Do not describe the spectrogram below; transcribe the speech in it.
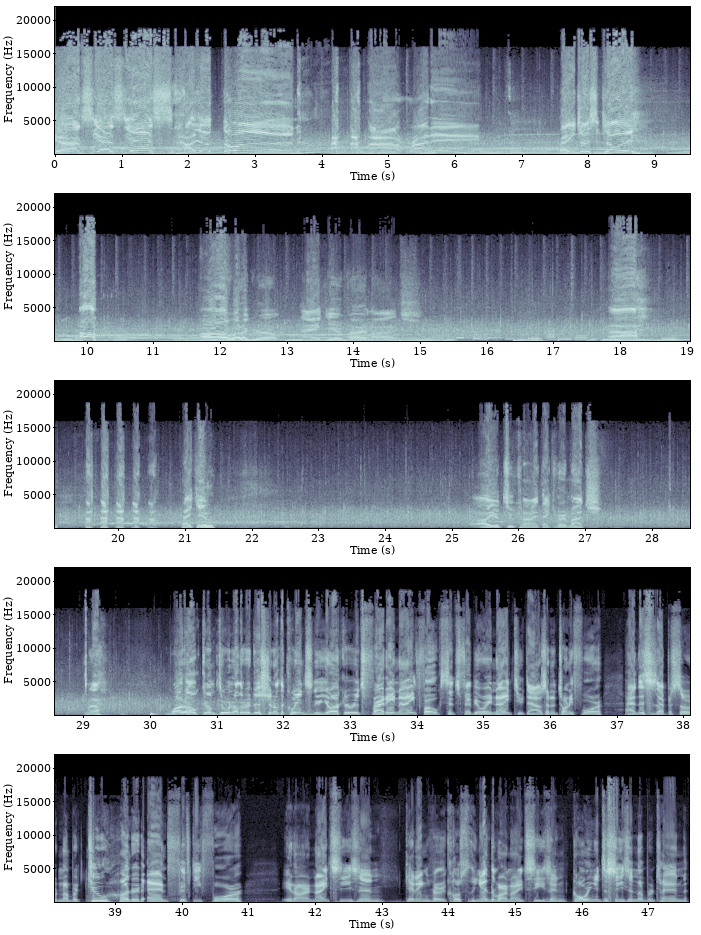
Yes, yes, yes. How you doing? Alrighty. Thank you, Jason Kelly. Oh, oh, what a group! Thank you very much. Ah, thank you. Oh, you're too kind. Thank you very much. Ah. Welcome to another edition of the Queen's New Yorker. It's Friday night, folks. It's February 9th, 2024, and this is episode number 254 in our night season. Getting very close to the end of our night season, going into season number 10,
